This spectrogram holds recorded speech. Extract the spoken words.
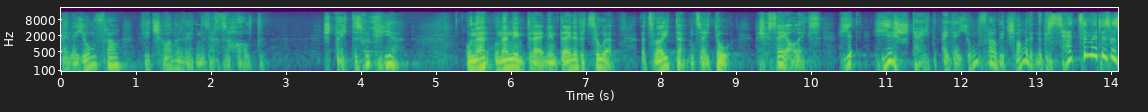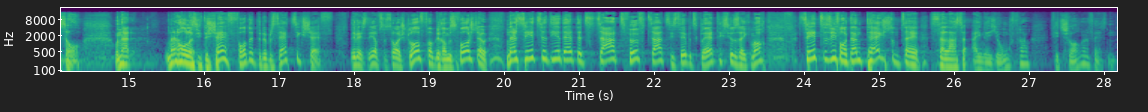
eine Jungfrau wird schwanger werden. Und denkt er halt, steht das wirklich hier? Und dann, und dann nimmt, er, nimmt er einen dazu, einen zweiten, und sagt, du, hast du gesehen, Alex, hier, hier steht, eine Jungfrau wird schwanger werden. Übersetzen wir das so? Und dann, und dann holen sie den Chef, oder? Der Übersetzungschef. Ich weiß nicht, ob es so ist gelaufen, aber ich kann mir das vorstellen. Und dann sitzen die dort, jetzt 10, 15, 70 Gelehrte, das haben gemacht, sitzen sie vor diesem Text und sagen, sie lesen, eine Jungfrau wird schwanger werden.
